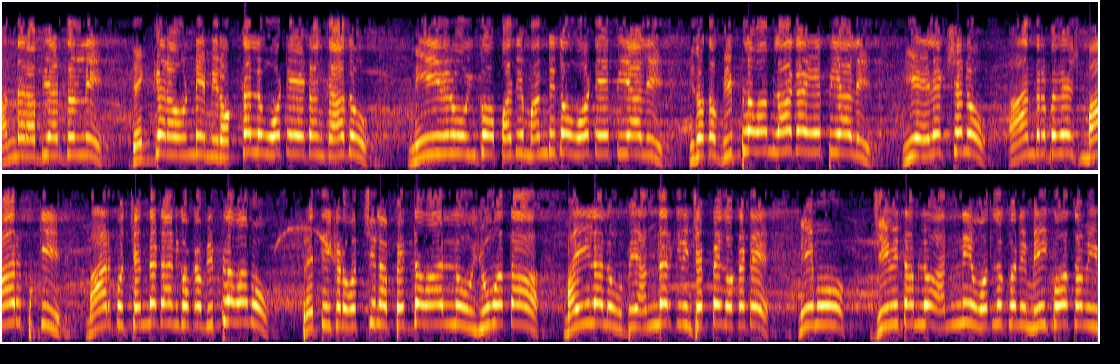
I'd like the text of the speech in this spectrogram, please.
అందరు అభ్యర్థుల్ని దగ్గర ఉండి మీరు ఒక్కళ్ళు ఓటేయటం కాదు. మీరు ఇంకో పది మందితో ఓటేపియాలి ఇది ఒక విప్లవం లాగా ఏపియాలి ఈ ఎలక్షన్ ఆంధ్రప్రదేశ్ మార్పుకి మార్పు చెందడానికి ఒక విప్లవము. ప్రతి ఇక్కడ వచ్చిన పెద్దవాళ్ళు యువత మహిళలు మీ అందరికీ నేను చెప్పేది ఒకటే. మేము జీవితంలో అన్ని వదులుకొని మీకోసం ఈ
